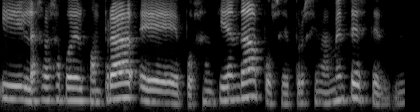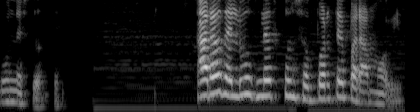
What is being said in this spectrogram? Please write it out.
y las vas a poder comprar eh, pues en tienda pues, eh, próximamente este lunes 12. Aro de luz LED con soporte para móvil.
